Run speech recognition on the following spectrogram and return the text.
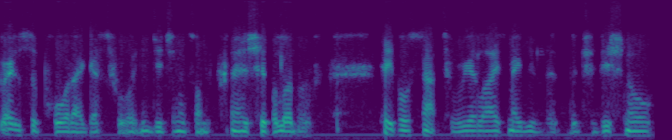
greater support, I guess, for Indigenous entrepreneurship. A lot of people start to realise maybe that the traditional,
